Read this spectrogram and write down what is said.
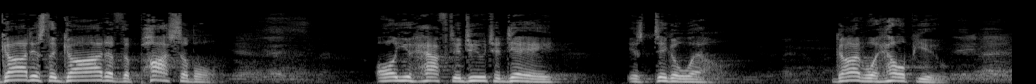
God is the God of the possible. All you have to do today is dig a well. God will help you. Amen.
